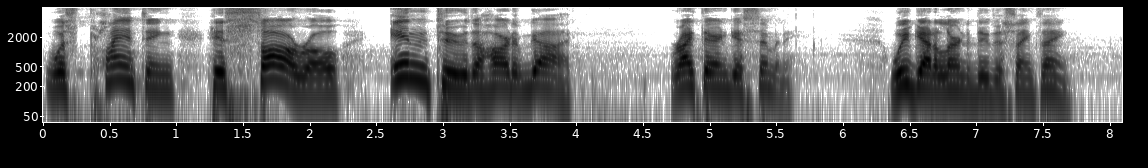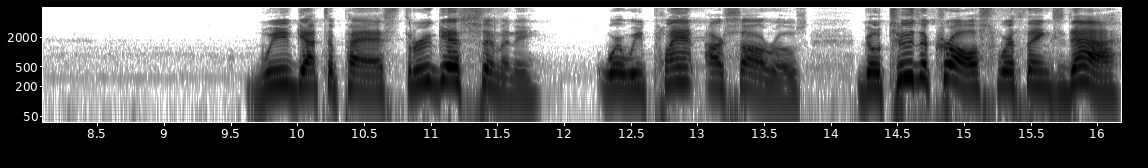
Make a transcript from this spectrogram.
was planting his sorrow into the heart of God right there in Gethsemane. We've got to learn to do the same thing. We've got to pass through Gethsemane where we plant our sorrows, go to the cross where things die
